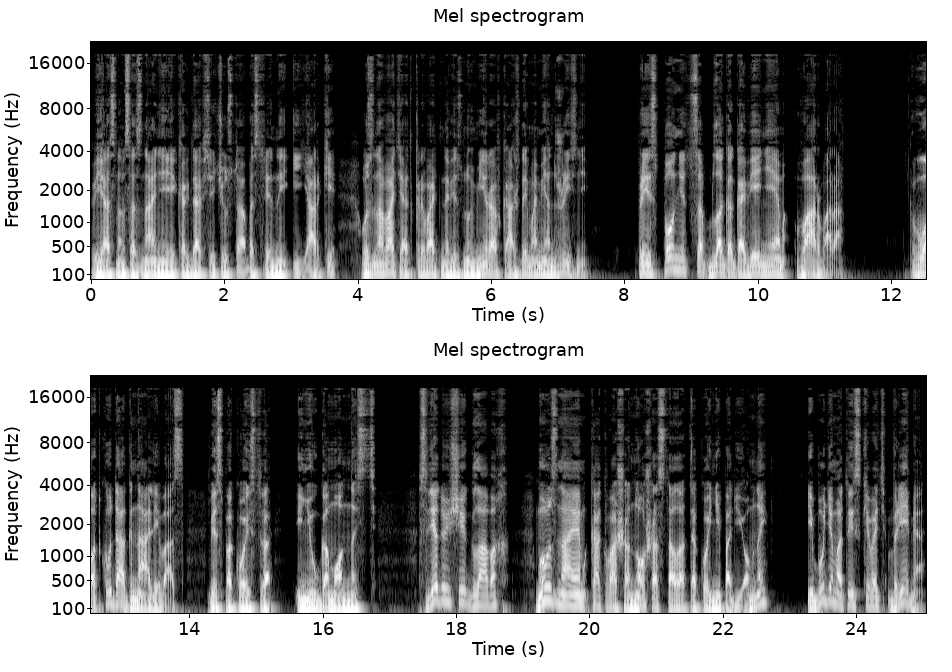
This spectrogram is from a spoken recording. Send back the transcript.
В ясном сознании, когда все чувства обострены и ярки, узнавать и открывать новизну мира в каждый момент жизни – преисполнится благоговением варвара. Вот куда гнали вас беспокойство и неугомонность. В следующих главах мы узнаем, как ваша ноша стала такой неподъемной, и будем отыскивать время,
